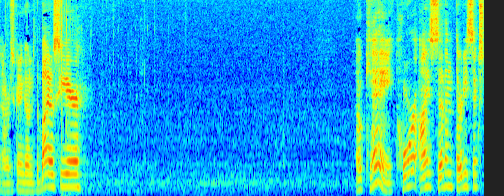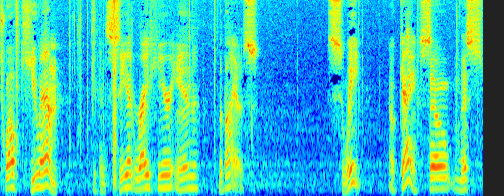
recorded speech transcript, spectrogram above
Now we're just going to go into the BIOS here. Okay, Core i7-3612QM. You can see it right here in the BIOS. Sweet. Okay, so this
